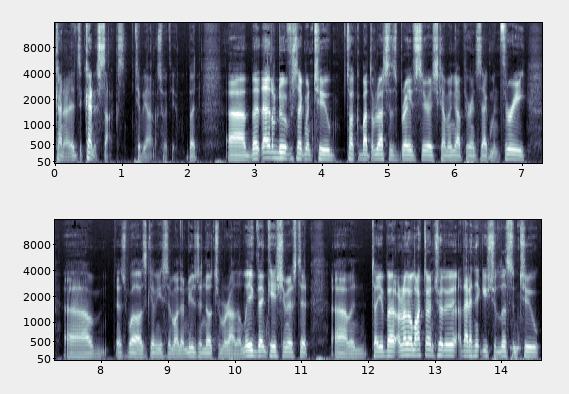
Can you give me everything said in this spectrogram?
kind of it kind of sucks to be honest with you. But uh, that, that'll do it for segment two. Talk about the rest of this Brave series coming up here in segment three, um, as well as giving you some other news and notes from around the league. Then, in case you missed it, um, and tell you about another Locked On show that I think you should listen to.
